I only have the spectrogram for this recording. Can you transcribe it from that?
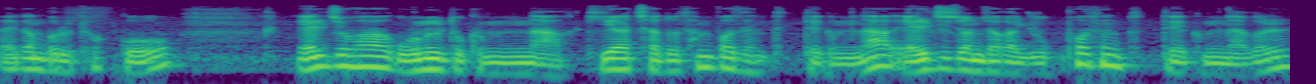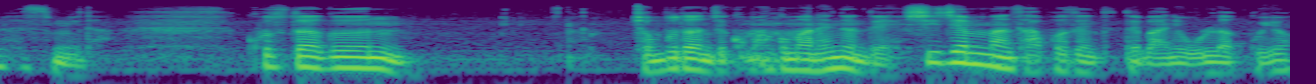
빨간불을 켰고 LG화학 오늘도 급락, 기아차도 3%대 급락, LG전자가 6%대 급락을 했습니다. 코스닥은 전부 다 이제 고만고만 했는데 시젠만 4%대 많이 올랐고요.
